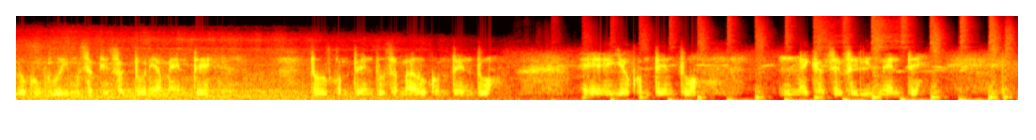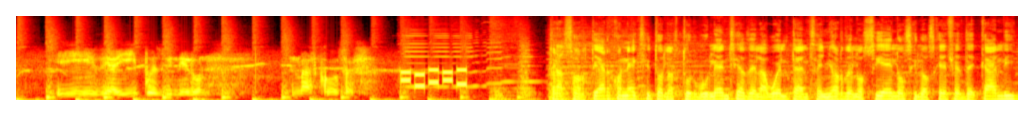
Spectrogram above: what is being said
Lo concluimos satisfactoriamente, todos contentos, Amado contento, eh, yo contento, me casé felizmente sortear con éxito las turbulencias de la vuelta del Señor de los Cielos y los jefes de Cali,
